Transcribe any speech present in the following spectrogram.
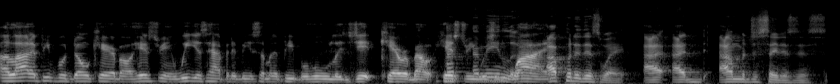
a lot of people don't care about history, and we just happen to be some of the people who legit care about history, I, I which mean, is look, why. I'll put it this way: I, I I'm gonna just say this this,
